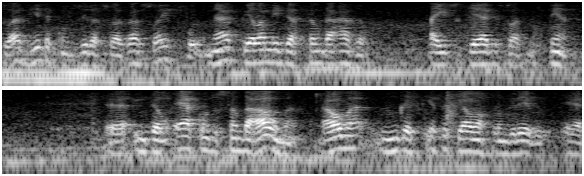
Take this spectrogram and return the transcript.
sua vida, conduzir as suas ações por, né, pela mediação da razão. É isso que Aristóteles pensa. É, então, é a condução da alma. A alma, nunca esqueça que alma para um grego é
